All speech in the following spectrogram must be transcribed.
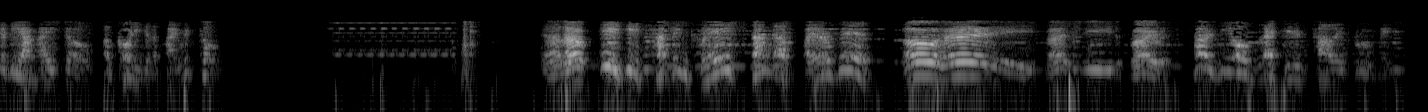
to be on my show, according to the pirate code. Hello? Is it Captain Chris son of Pirate Oh, hey, Patchy the Pirate. How's the old blessed college roommate?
